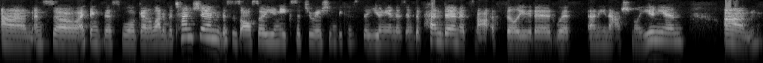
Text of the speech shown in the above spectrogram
Um, and so I think this will get a lot of attention. This is also a unique situation because the union is independent, it's not affiliated with any national union. Um,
